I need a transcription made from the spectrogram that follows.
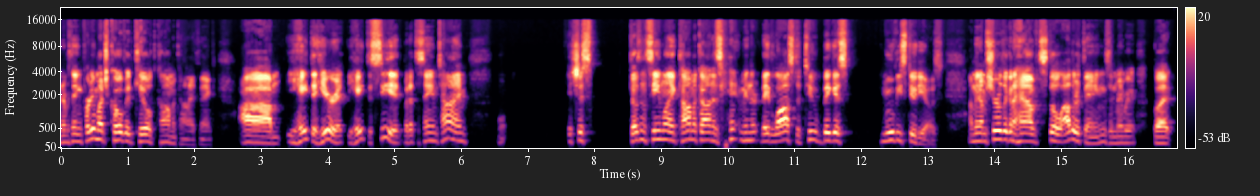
and everything. Pretty much COVID killed Comic Con, I think. Um, you hate to hear it, you hate to see it, but at the same time, it just doesn't seem like Comic Con is. I mean, they lost the two biggest movie studios. I mean, I'm sure they're going to have still other things, and maybe, but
